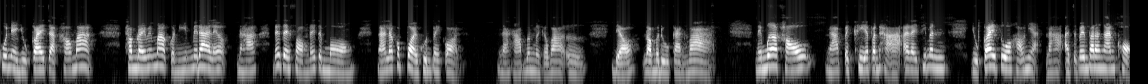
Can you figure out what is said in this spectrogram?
คุณเนี่ยอยู่ไกลจากเขามาก ทำอะไรไม่มากกว่านี้ไม่ได้แล้วนะคะ ได้แต่ส่องได้แต่มองนะแล้วก็ปล่อยคุณไปก่อนนะคะ มันเหมือนกับว่า เออ เดี๋ยวเรามาดูกันว่า ในเมื่อเขานะ ไปเคลียร์ปัญหาอะไรที่มันอยู่ใกล้ตัวเขาเนี่ยนะคะอาจจะเป็นพลังงานของ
